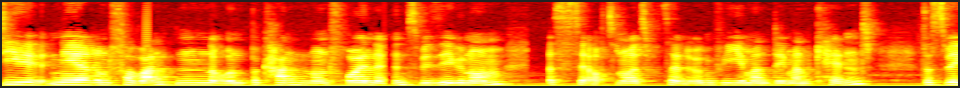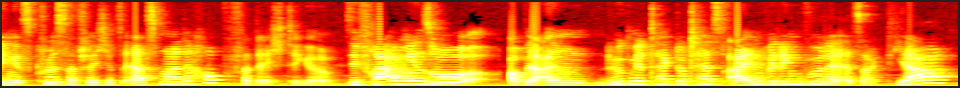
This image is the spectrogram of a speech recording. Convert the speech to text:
die näheren Verwandten und Bekannten und Freunde ins Visier genommen. Es ist ja auch zu 90% irgendwie jemand, den man kennt. Deswegen ist Chris natürlich jetzt erstmal der Hauptverdächtige. Sie fragen ihn so, ob er einen Lügendetektor-Test einwilligen würde. Er sagt ja,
